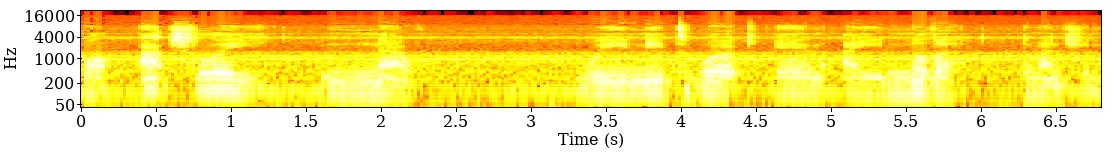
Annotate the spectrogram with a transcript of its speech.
Well, actually, no. We need to work in another dimension.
